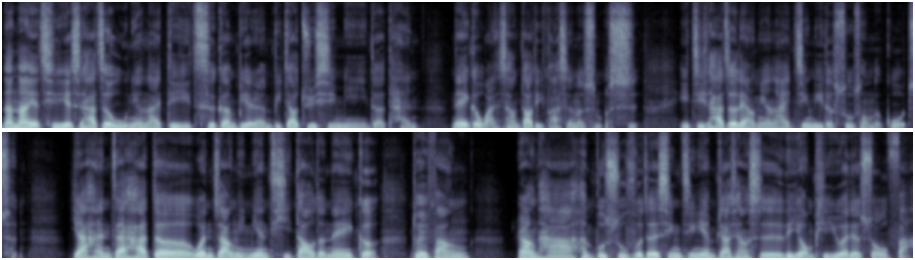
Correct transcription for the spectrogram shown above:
那那也其实也是他这五年来第一次跟别人比较巨细迷的谈。那个晚上到底发生了什么事？以及他这两年来经历的诉讼的过程。雅涵在他的文章里面提到的那个对方让他很不舒服的这个性经验，比较像是利用 PUA 的手法，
